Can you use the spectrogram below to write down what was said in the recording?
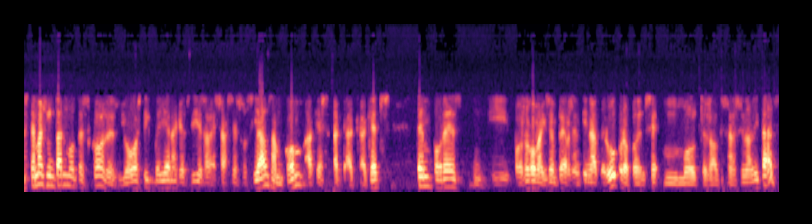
estem ajuntant moltes coses. Jo ho estic veient aquests dies a les xarxes socials amb com aquest, a, a, aquests temporers, i poso com a exemple Argentina-Perú, però poden ser moltes altres nacionalitats,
